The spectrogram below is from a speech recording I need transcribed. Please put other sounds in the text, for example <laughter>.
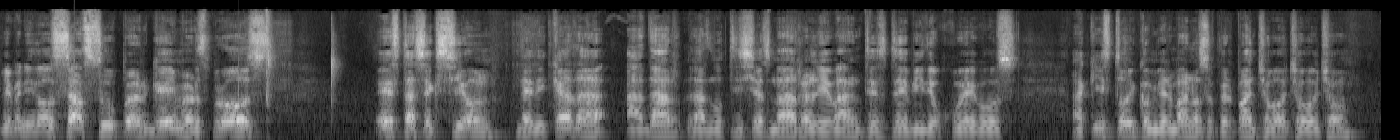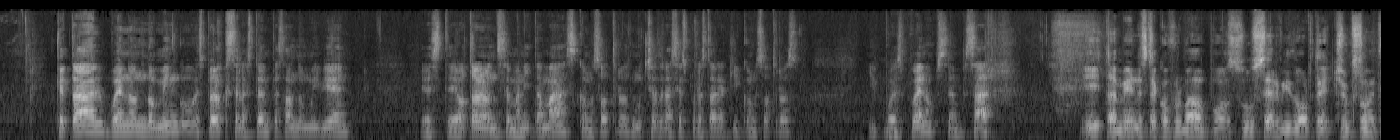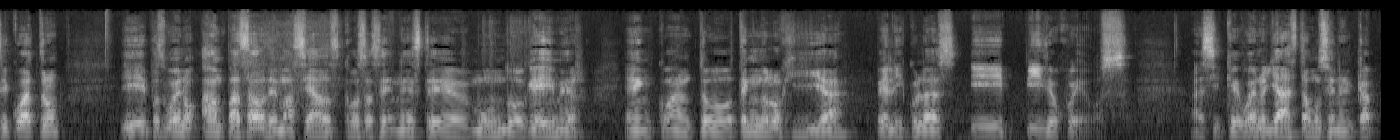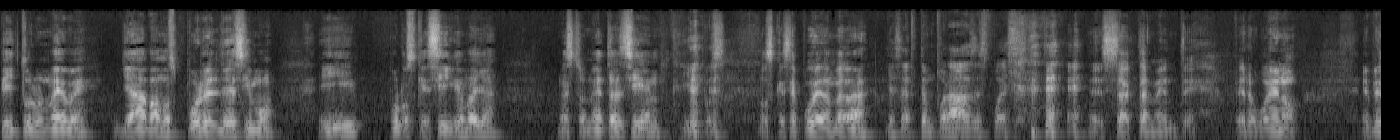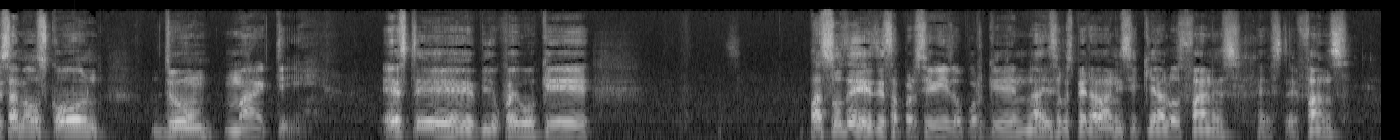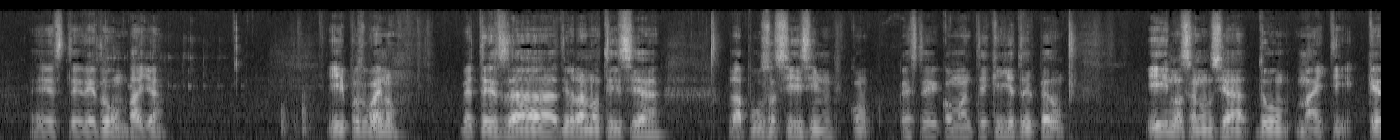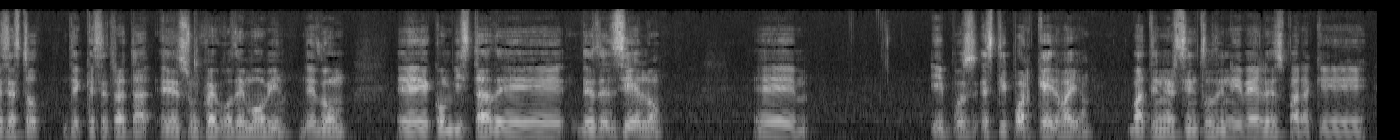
Bienvenidos a Super Gamers Bros. Esta sección dedicada a dar las noticias más relevantes de videojuegos. Aquí estoy con mi hermano Super Pancho 88. ¿Qué tal? Bueno, un domingo. Espero que se la esté empezando muy bien. Este, otra semanita más con nosotros. Muchas gracias por estar aquí con nosotros. Y pues bueno, pues a empezar. Y también está conformado por su servidor de Chux94. Y pues bueno, han pasado demasiadas cosas en este mundo gamer en cuanto a tecnología, películas y videojuegos. Así que bueno, ya estamos en el capítulo 9, ya vamos por el décimo y por los que siguen, vaya, nuestra meta al 100 y pues <laughs> los que se puedan, ¿verdad? Y hacer temporadas después. <laughs> Exactamente. Pero bueno, empezamos con Doom Mighty. Este videojuego que pasó de desapercibido porque nadie se lo esperaba, ni siquiera los fans, este, fans este, de Doom, vaya. Y pues bueno, Bethesda dio la noticia, la puso así, sin, con, este, con mantequilla todo el pedo. Y nos anuncia Doom Mighty. ¿Qué es esto? ¿De qué se trata? Es un juego de móvil, de Doom, eh, con vista de desde el cielo. Eh, y pues es tipo arcade, vaya. Va a tener cientos de niveles para que...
